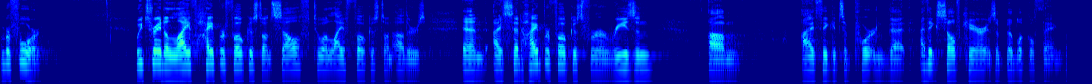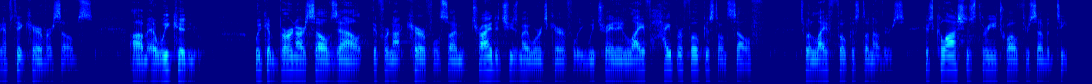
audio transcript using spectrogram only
Number four, we trade a life hyper focused on self to a life focused on others. And I said hyper focused for a reason. Um, I think it's important that, I think self care is a biblical thing. We have to take care of ourselves. Um, and we can, we can burn ourselves out if we're not careful. So I'm trying to choose my words carefully. We trade a life hyper focused on self to a life focused on others. Here's Colossians 3 12 through 17.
